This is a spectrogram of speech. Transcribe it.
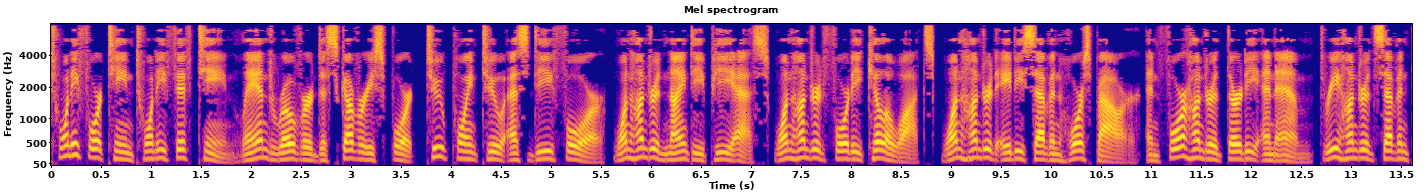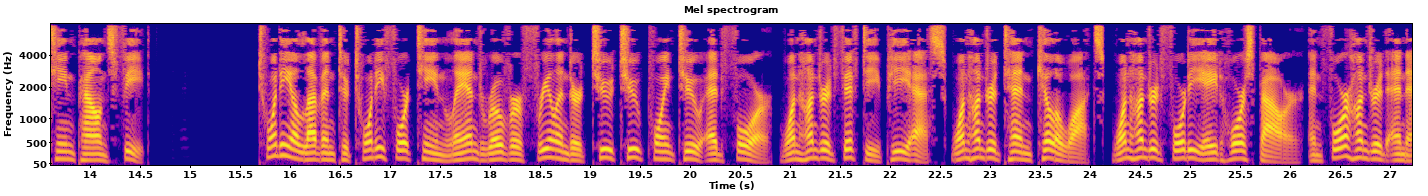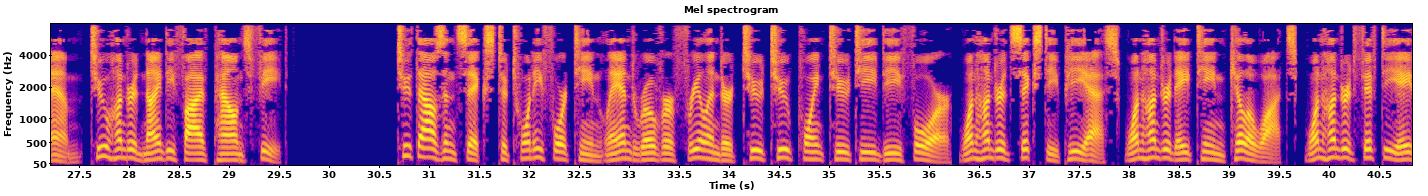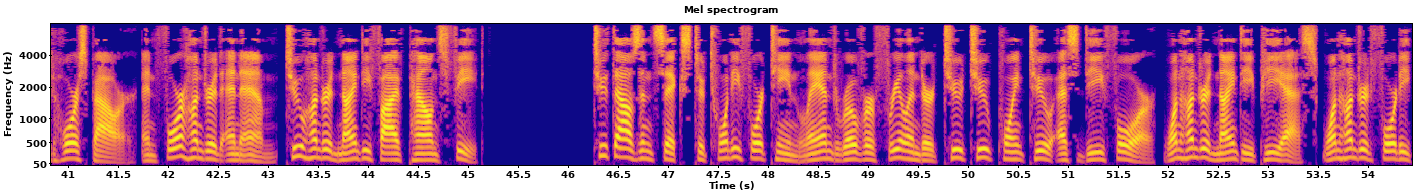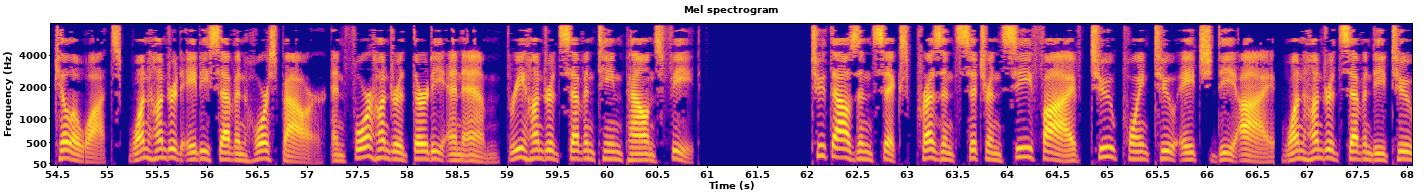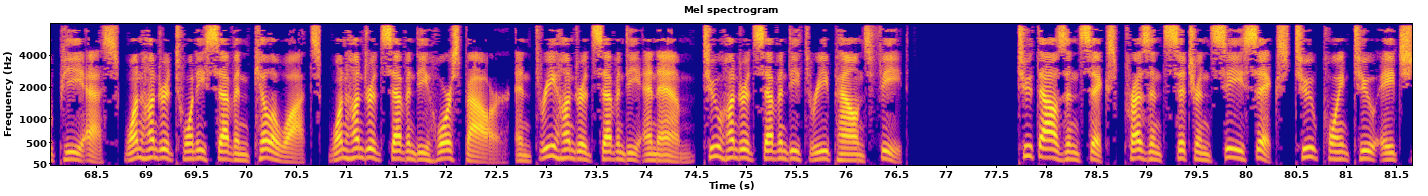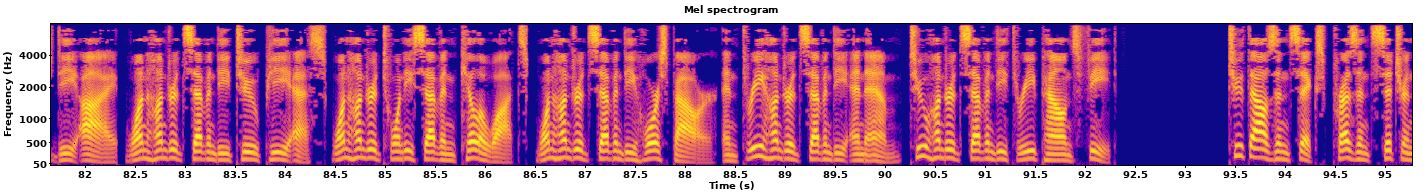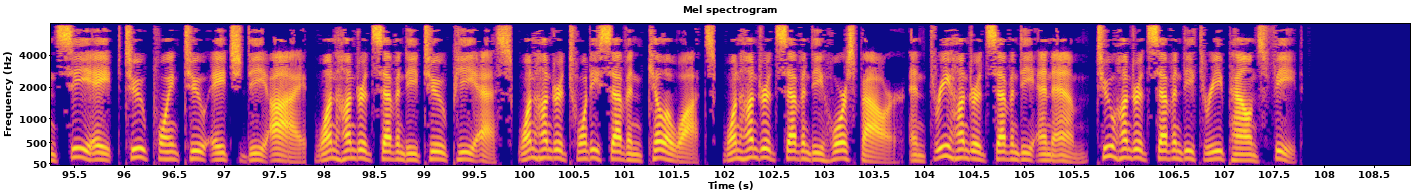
2014-2015 Land Rover Discovery Sport 2.2 SD4, 190 PS, 140 kilowatts, 187 horsepower, and 430 Nm, 317 pounds-feet. 2011 to 2014 Land Rover Freelander 2 2.2 ED 4 150 PS 110 kilowatts 148 horsepower and 400 Nm 295 pounds-feet 2006 to 2014 Land Rover Freelander 2 2.2 TD4 160 PS 118 kilowatts 158 horsepower and 400 Nm 295 pounds-feet 2006 to 2014 Land Rover Freelander 2 2.2 SD4 190 PS 140 kilowatts 187 horsepower and 430 Nm 317 pounds-feet 2006 present Citroën C5 2.2 HDI 172 PS 127 kilowatts 170 horsepower and 370 Nm 273 pounds-feet 2006 present Citroën C6 2.2 HDI 172 PS 127 kilowatts 170 horsepower and 370 Nm 273 pounds-feet 2006 present Citroën C8 2.2 HDI 172 PS 127 kilowatts 170 horsepower and 370 Nm 273 pounds-feet.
